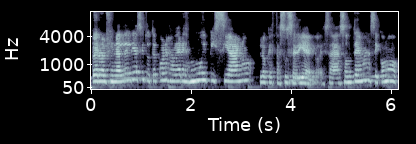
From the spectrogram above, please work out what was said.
pero al final del día, si tú te pones a ver, es muy pisciano lo que está sucediendo. O sea, son temas así como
